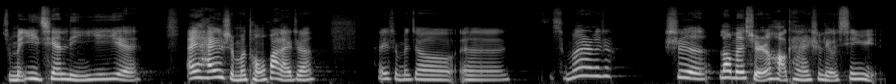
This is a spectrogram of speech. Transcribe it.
什么一千零一夜，哎，还有什么童话来着？还有什么叫呃什么玩意来着？是浪漫雪人好看还是流星雨？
